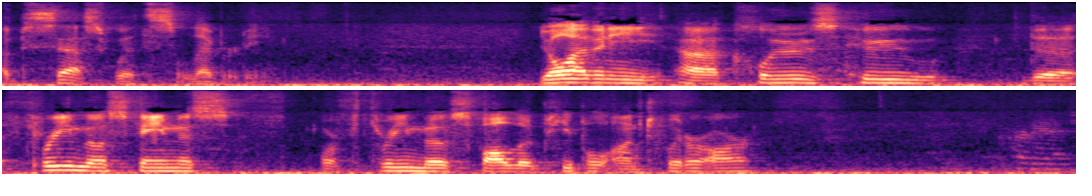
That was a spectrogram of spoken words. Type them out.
obsessed with celebrity. Y'all have any uh, clues who the three most famous or three most followed people on Twitter are? Kardashians.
